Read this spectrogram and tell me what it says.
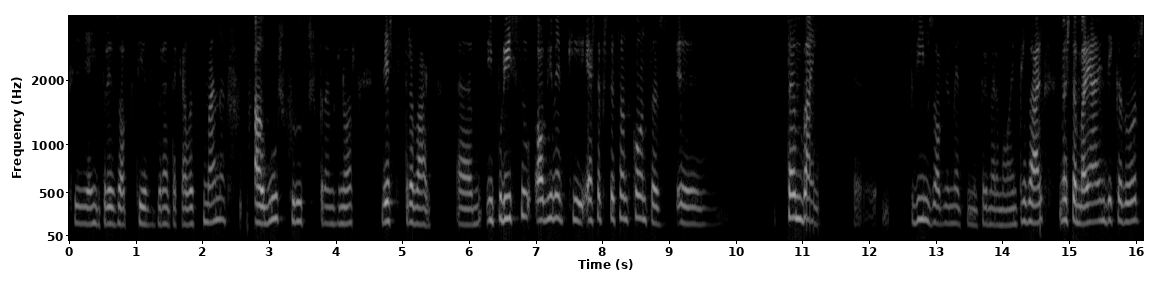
que a empresa obteve durante aquela semana, alguns frutos, esperamos nós, deste trabalho. e por isso, obviamente, que esta prestação de contas também pedimos, obviamente, na primeira mão ao empresário, mas também há indicadores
